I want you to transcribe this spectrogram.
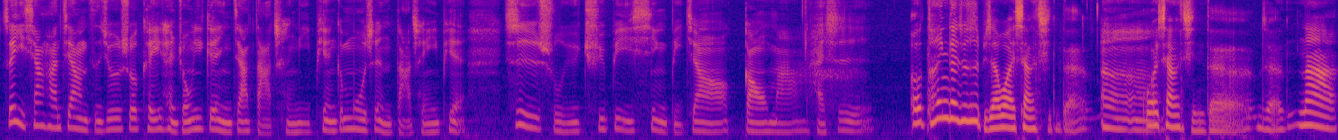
所以像他这样子，就是说可以很容易跟人家打成一片，跟陌生人打成一片，是属于趋避性比较高吗？还是？哦，他应该就是比较外向型的，嗯嗯，外向型的人。那。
